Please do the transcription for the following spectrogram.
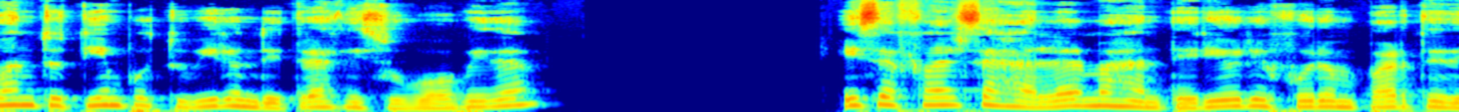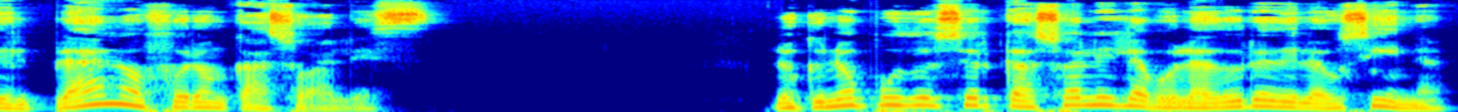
¿Cuánto tiempo estuvieron detrás de su bóveda? ¿Esas falsas alarmas anteriores fueron parte del plan o fueron casuales? Lo que no pudo ser casual es la voladura de la usina.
